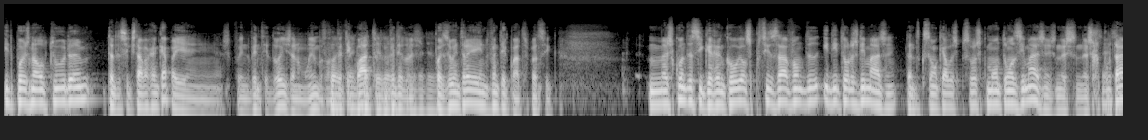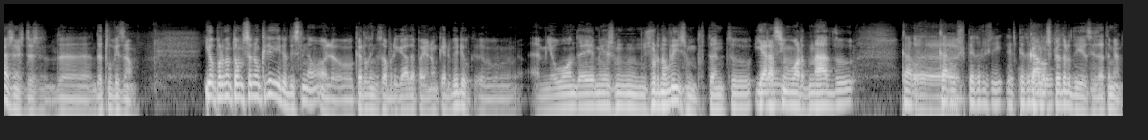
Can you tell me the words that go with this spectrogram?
E depois, na altura, portanto, a SIC estava a arrancar, pá, em, acho que foi em 92, já não me lembro, Foi, foi em 94, 92, 92. 92. Pois eu entrei em 94 para a SIC. Mas quando a SIC arrancou, eles precisavam de editores de imagem, portanto, que são aquelas pessoas que montam as imagens nas, nas reportagens das- da, da televisão. E ele perguntou-me se eu não queria ir. Eu disse não, olha, ô Carlinhos, obrigado, pá, eu não quero ir. Eu- a minha onda é mesmo jornalismo, portanto, e era assim um ordenado Carlos, Uh, Carlos Pedro, Pedro Carlos Dias, Pedro Dias, exatamente.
